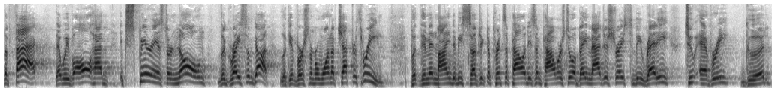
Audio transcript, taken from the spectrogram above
the fact that we've all had experienced or known the grace of God. Look at verse number one of chapter three. Put them in mind to be subject to principalities and powers, to obey magistrates, to be ready to every good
